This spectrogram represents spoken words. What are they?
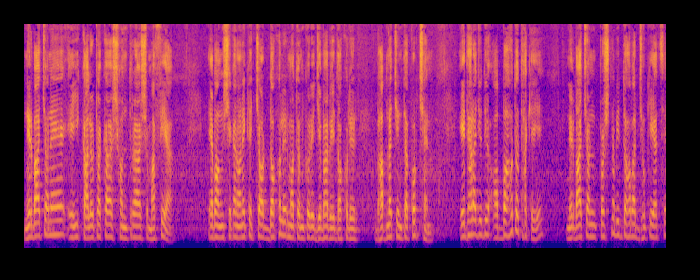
নির্বাচনে এই কালো টাকা সন্ত্রাস মাফিয়া এবং সেখানে অনেকে চট দখলের মতন করে যেভাবে দখলের ভাবনা চিন্তা করছেন এ ধারা যদি অব্যাহত থাকে নির্বাচন প্রশ্নবিদ্ধ হবার ঝুঁকি আছে।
